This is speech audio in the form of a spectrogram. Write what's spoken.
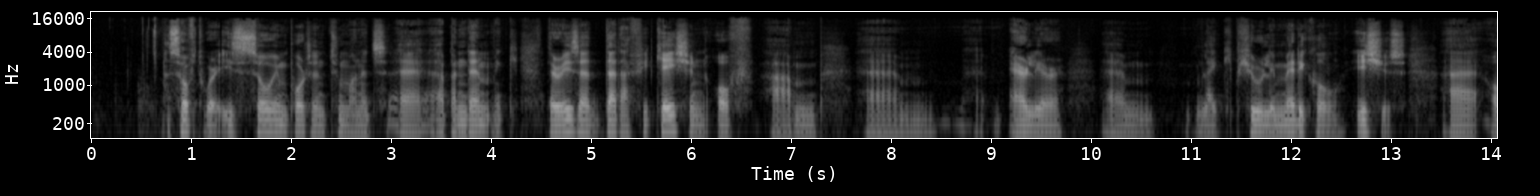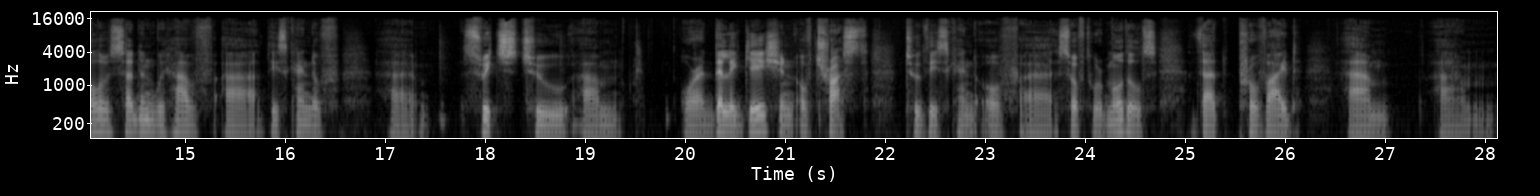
software is so important to manage uh, a pandemic. There is a datafication of um, um, earlier um, like purely medical issues. Uh, all of a sudden, we have uh, this kind of um, switch to um, or a delegation of trust to this kind of uh, software models that provide um, um,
